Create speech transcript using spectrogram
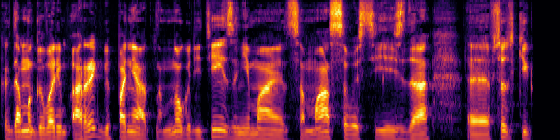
когда мы говорим о регби, понятно, много детей занимается, массовость есть, да, все-таки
